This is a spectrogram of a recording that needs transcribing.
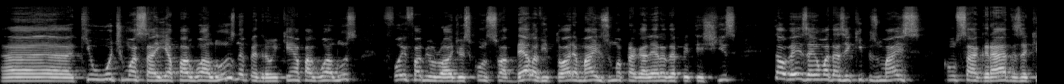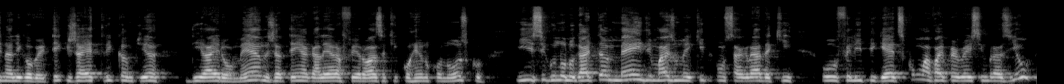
Uh, que o último a sair apagou a luz, né, Pedrão? E quem apagou a luz foi Fábio Rogers com sua bela vitória, mais uma para a galera da PTX, que talvez aí uma das equipes mais consagradas aqui na Liga Overtake, já é tricampeã de Ironman, já tem a galera feroz aqui correndo conosco. E segundo lugar também de mais uma equipe consagrada aqui, o Felipe Guedes com a Viper Racing Brasil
